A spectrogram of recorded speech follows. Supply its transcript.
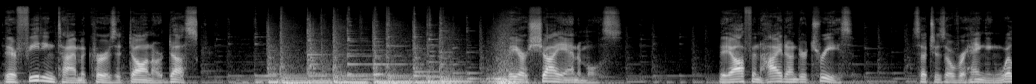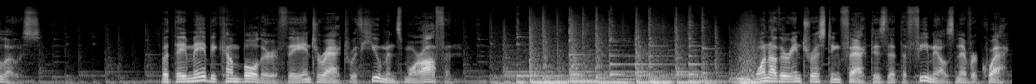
Their feeding time occurs at dawn or dusk. They are shy animals. They often hide under trees, such as overhanging willows. But they may become bolder if they interact with humans more often. One other interesting fact is that the females never quack.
